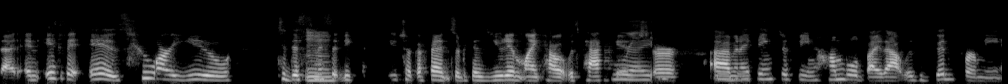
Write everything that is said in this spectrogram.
said? And if it is, who are you to dismiss mm. it because you took offense or because you didn't like how it was packaged? Right. Or um, mm-hmm. and I think just being humbled by that was good for me,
